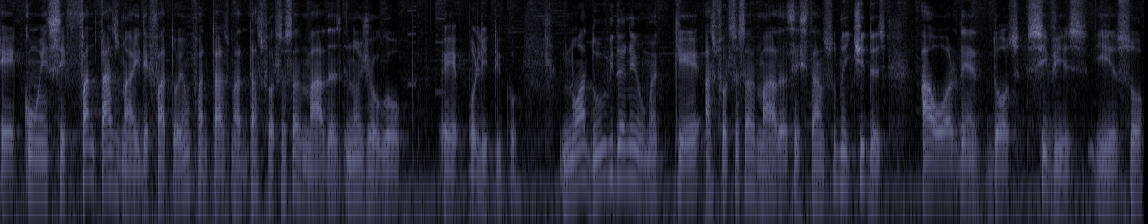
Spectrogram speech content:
eh, com esse fantasma, e de fato é um fantasma das Forças Armadas no jogo eh, político. Não há dúvida nenhuma que as Forças Armadas estão submetidas à ordem dos civis. E isso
